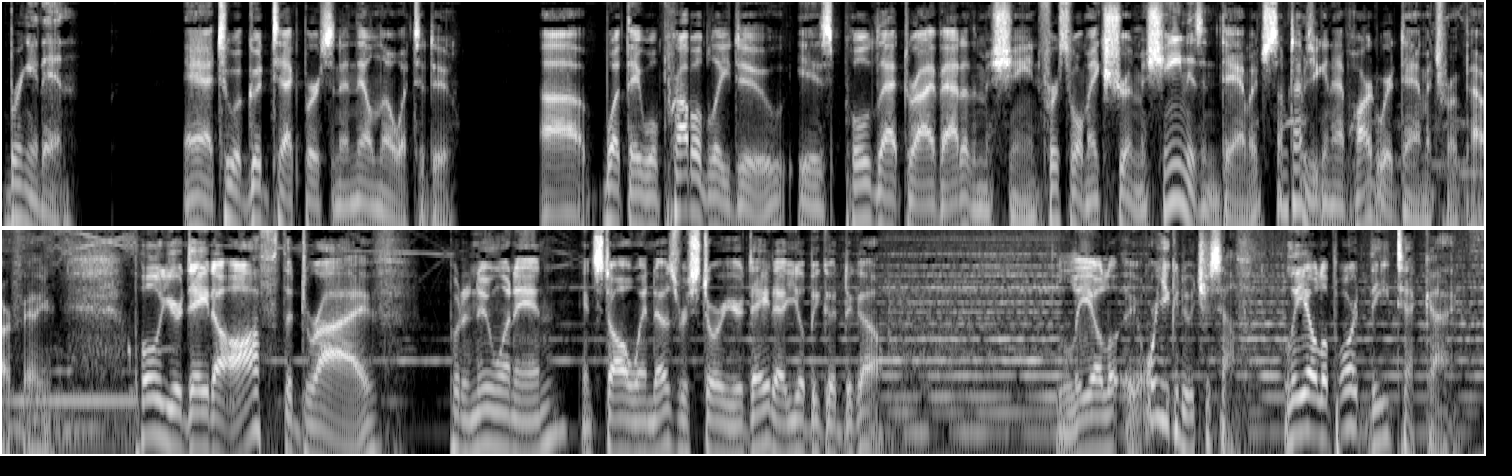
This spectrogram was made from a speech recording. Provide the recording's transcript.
bring it in uh, to a good tech person, and they'll know what to do. Uh, what they will probably do is pull that drive out of the machine. First of all, make sure the machine isn't damaged. Sometimes you can have hardware damage from a power failure. Pull your data off the drive, put a new one in, install Windows, restore your data. You'll be good to go. Leo, or you can do it yourself. Leo Laporte, the tech guy.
